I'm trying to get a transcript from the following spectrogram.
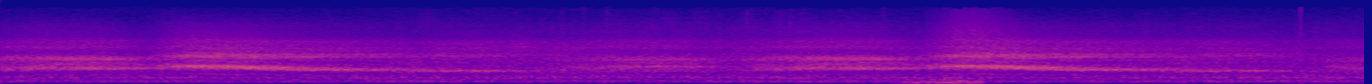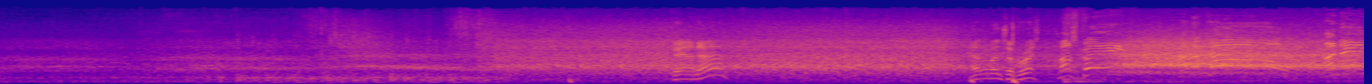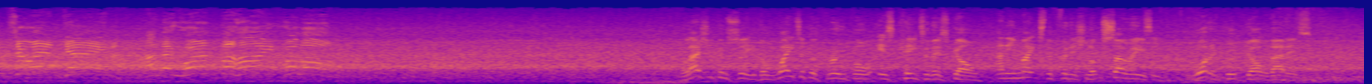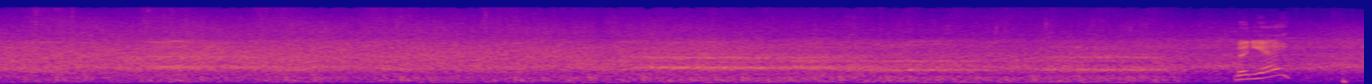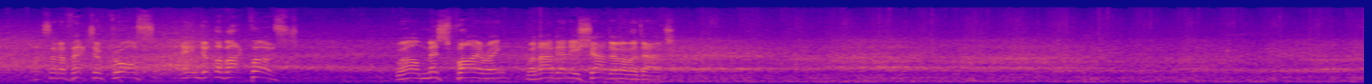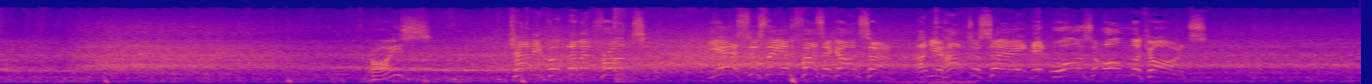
Werner. Element of risk. Must be! And a goal! An end-to-end game! And they weren't behind for long! Well, as you can see, the weight of the through ball is key to this goal, and he makes the finish look so easy. What a good goal that is. Meunier. That's an effective cross aimed at the back post. Well, misfiring without any shadow of a doubt. Reus. Can he put them in front? Yes is the emphatic answer. And you have to say it was on the cards.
